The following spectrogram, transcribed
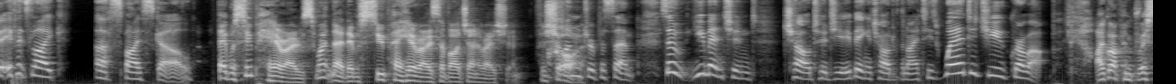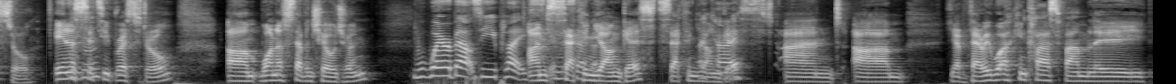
But if it's like a Spice Girl, They were superheroes, weren't they? They were superheroes of our generation, for sure. 100%. So you mentioned childhood you, being a child of the 90s. Where did you grow up? I grew up in Bristol, inner Mm-hmm. city Bristol, um, one of seven children. Whereabouts are you placed? I'm second youngest, second youngest, and um, yeah, very working class family,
